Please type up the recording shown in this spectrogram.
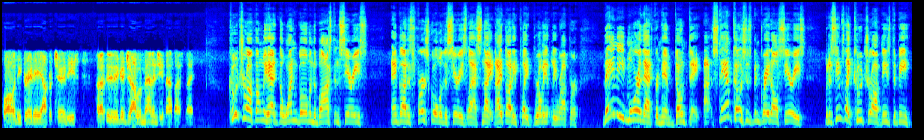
quality grade A opportunities. I thought they did a good job of managing that last night. Kucherov only had the one goal in the Boston series and got his first goal of the series last night. And I thought he played brilliantly, Rupper. They need more of that from him, don't they? Uh, Stamkos has been great all series, but it seems like Kucherov needs to be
